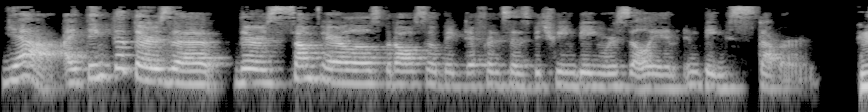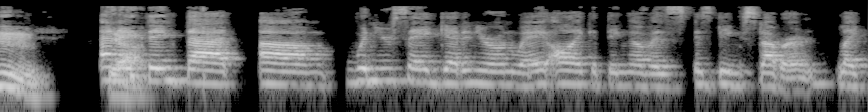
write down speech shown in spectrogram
Yeah, I think that there's a there's some parallels, but also big differences between being resilient and being stubborn. Hmm. And yeah. I think that um, when you say get in your own way, all I could think of is is being stubborn. Like,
